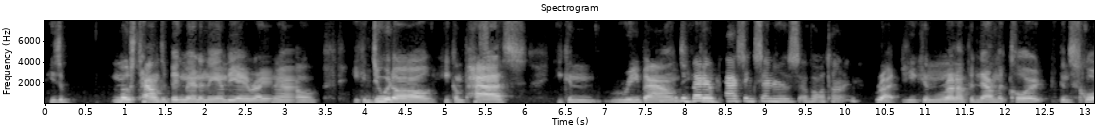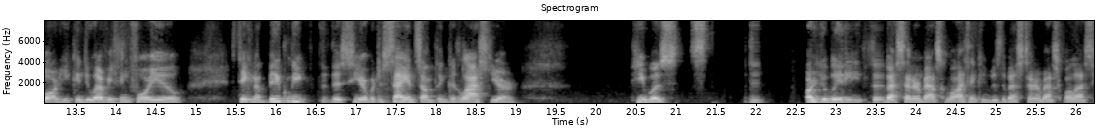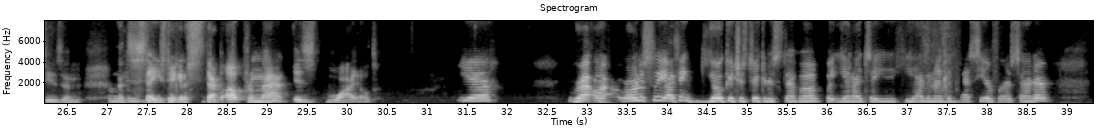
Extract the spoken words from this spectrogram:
He's a most talented big man in the NBA right now. He can do it all. He can pass. He can rebound. the he better can- passing centers of all time. right. He can run up and down the court. He can score. He can do everything for you. He's taken a big leap this year, which is saying something because last year he was arguably the best center in basketball. I think he was the best center in basketball last season. And to say he's taken a step up from that is wild. Yeah. Honestly, I think Jokic has taken a step up, but yet I'd say he hasn't had the best year for a center.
